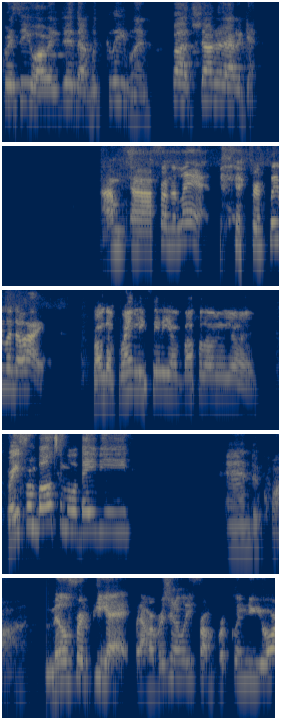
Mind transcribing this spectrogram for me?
Chrissy, you already did that with Cleveland, but shout it out again. I'm uh, from the land, from Cleveland, Ohio. From the friendly city of Buffalo, New York. Great from Baltimore, baby. And Daquan. Milford, PA, but I'm originally from Brooklyn, New York,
